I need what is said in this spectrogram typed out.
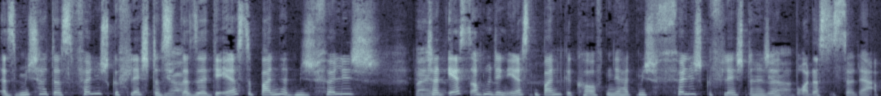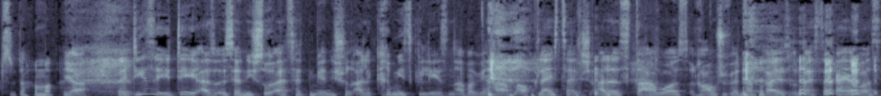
also mich hat das völlig geflasht. Das, ja. Also der erste Band hat mich völlig weil ich hatte erst auch nur den ersten Band gekauft und der hat mich völlig geflasht. Und ich ja. gesagt, boah, das ist ja der absolute Hammer. Ja, weil diese Idee, also ist ja nicht so, als hätten wir nicht schon alle Krimis gelesen, aber wir haben auch gleichzeitig alle Star Wars, Raumschiff Enterprise und weiß der Geier was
